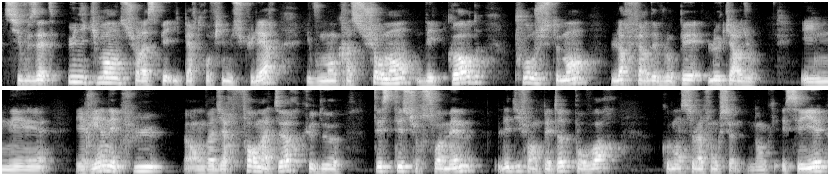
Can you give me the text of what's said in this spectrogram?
Si vous êtes uniquement sur l'aspect hypertrophie musculaire, il vous manquera sûrement des cordes pour justement leur faire développer le cardio. Et, et rien n'est plus, on va dire, formateur que de tester sur soi-même les différentes méthodes pour voir comment cela fonctionne. Donc essayez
